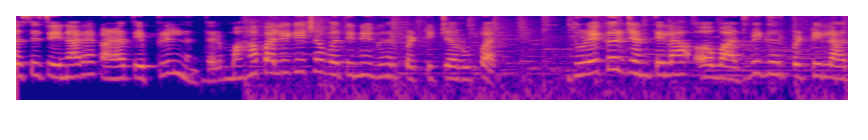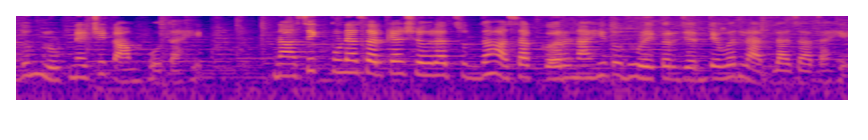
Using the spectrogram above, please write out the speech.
तसेच येणाऱ्या काळात एप्रिलनंतर महापालिकेच्या वतीने घरपट्टीच्या रूपात धुळेकर जनतेला अवाजवी घरपट्टी लादून लुटण्याचे काम होत आहे. नाशिक पुण्यासारख्या शहरात सुद्धा असा कर नाही तो धुळेकर जनतेवर लादला जात आहे.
